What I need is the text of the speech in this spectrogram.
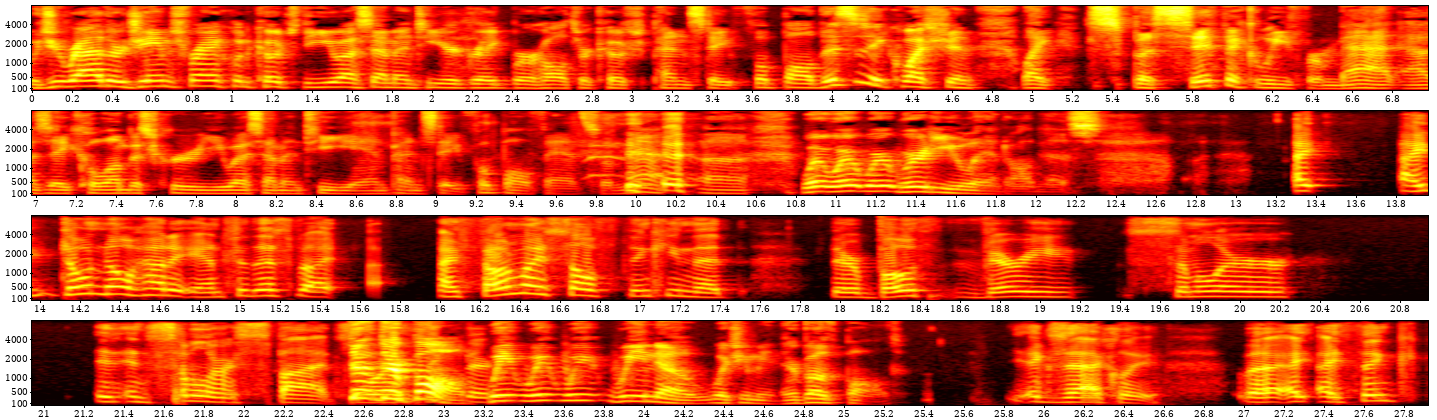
Would you rather James Franklin coach the USMNT or Greg Berhalter coach Penn State football? This is a question like specifically for Matt as a Columbus Crew USMNT and Penn State football fan. So Matt, uh, where, where, where where do you land on this? I I don't know how to answer this, but I, I found myself thinking that they're both very similar in, in similar spots. They're, they're bald. They're, we, we we we know what you mean. They're both bald. Exactly, but I, I think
